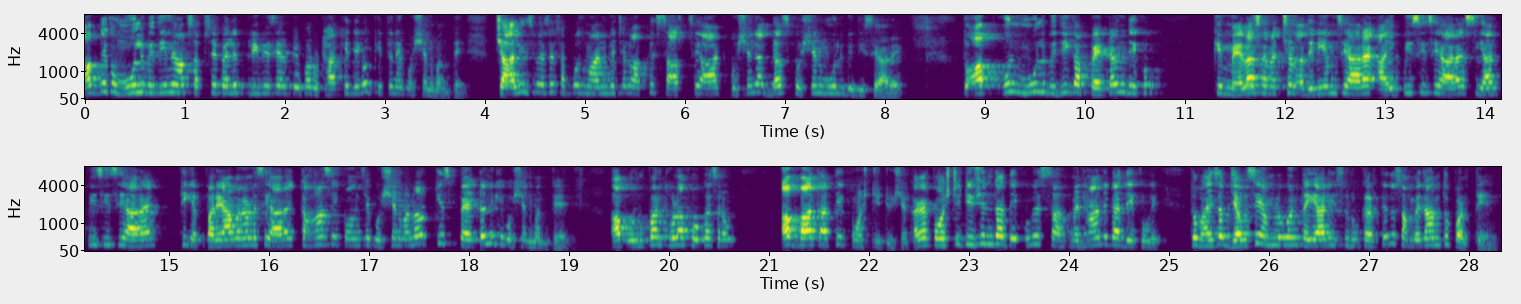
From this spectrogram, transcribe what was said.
अब देखो, मूल विधि में आप सबसे पहले प्रीवियस ईयर पेपर उठा के देखो कितने क्वेश्चन बनते हैं। चालीस में से सपोज़ मान के चलो आपके सात से आठ क्वेश्चन या दस क्वेश्चन मूल विधि से आ रहे हैं। तो आप उन मूल विधि का पैटर्न देखो। कि मेला संरक्षण अधिनियम से आ रहा है आईपीसी से आ रहा है सीआरपीसी से आ रहा है, ठीक है, पर्यावरण से आ रहा है, कहाँ से कौन से क्वेश्चन बना और किस पैटर्न के क्वेश्चन बनते हैं। आप उन पर थोड़ा फोकस रहो। अब बात आती है कॉन्स्टिट्यूशन अगर कॉन्स्टिट्यूशन का देखोगे, संविधान का देखोगे तो भाई साहब, जब से हम लोगों ने तैयारी शुरू करते हैं तो संविधान तो पढ़ते हैं।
